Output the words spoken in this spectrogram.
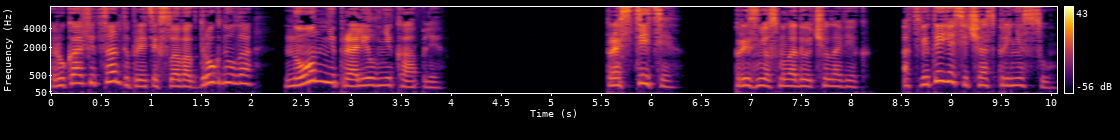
Рука официанта при этих словах дрогнула, но он не пролил ни капли. «Простите», — произнес молодой человек, — «а цветы я сейчас принесу».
